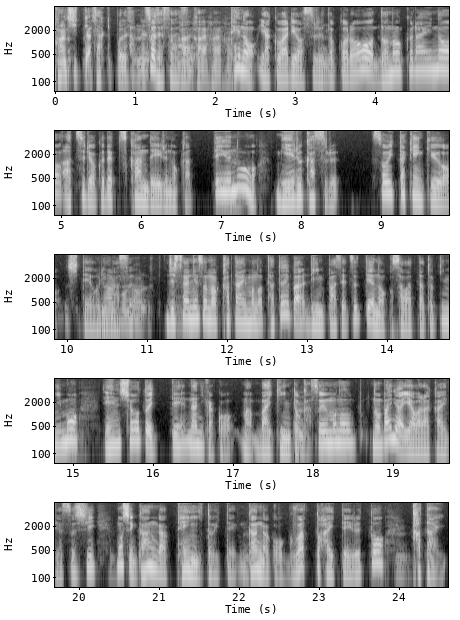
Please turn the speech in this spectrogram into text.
監視って先っぽですよね。そうですそうです。はいはいはいはい。手の役割をするところをどのくらいの圧力で掴んでいるのかっていうのを見える化するそういった研究をしております。実際にその硬いもの、例えばリンパ節っていうのを触った時にも、炎症といって何かこう、まあ、ばい菌とうん。かそういうものの場合には柔らかいですし、もし癌が転移といって、癌がこうぐわっと入っているとうん。硬い。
